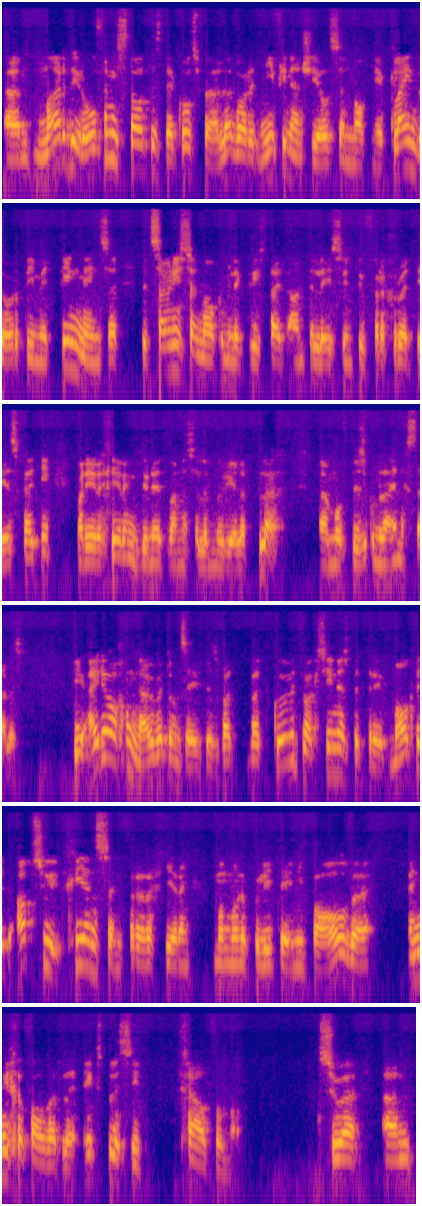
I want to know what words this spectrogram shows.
Ehm um, maar die rol van die staat is dikwels vir hulle waar dit nie finansiëel sin maak nie. 'n Klein dorpie met 10 mense, dit sou nie sin maak om elektrisiteit aan te lê sien toe vir 'n groot besigheid nie, maar die regering doen dit wanneer hulle morele plig um, of dis hoekom hulle ingestel is. Die uitdaging nou wat ons het is wat wat COVID vaksines betref, maak dit absoluut geen sin vir 'n regering om 'n monopolie te hê nie behalwe in die geval wat hulle eksplisiet geld wil maak. So, ehm um,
